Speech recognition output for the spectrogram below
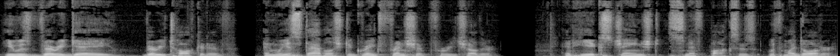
He was very gay, very talkative, and we established a great friendship for each other, and he exchanged sniff boxes with my daughter.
